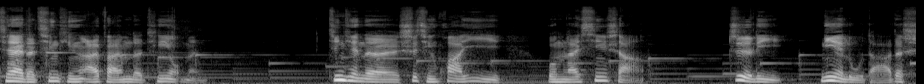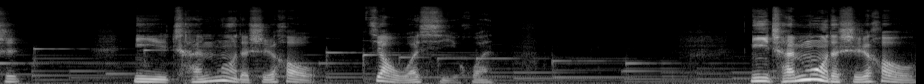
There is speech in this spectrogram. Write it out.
亲爱的蜻蜓 FM 的听友们，今天的诗情画意，我们来欣赏智利聂鲁达的诗。你沉默的时候，叫我喜欢；你沉默的时候，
